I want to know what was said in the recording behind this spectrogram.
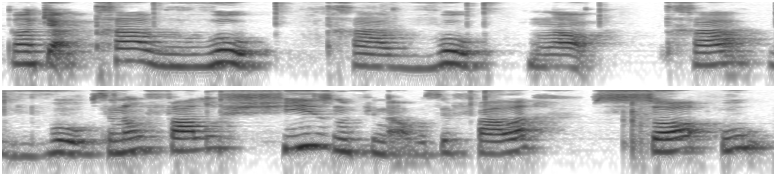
Então aqui, ó, travaux, travaux, vamos lá, ó, travaux. Você não fala o X no final, você fala só o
